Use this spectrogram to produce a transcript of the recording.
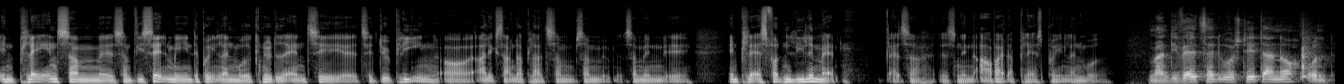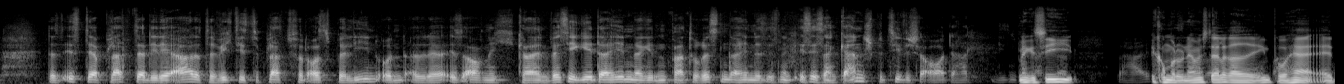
en plan, som, øh, som de selv mente på en eller anden måde knyttede an til, øh, til Døblin og Alexanderplatz som, som, som en, øh, en plads for den lille mand. Altså sådan en arbejderplads på en eller anden måde. Man, die Weltzeituhr steht da noch und das ist der Platz der DDR, das ist der wichtigste Platz von Ostberlin und also der ist auch nicht kein Wessi geht dahin, da gehen ein paar Touristen dahin, das ist, eine, es ist ein ganz spezifischer Ort, der hat Man kan sige, det kommer du nærmest allerede ind på her, at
